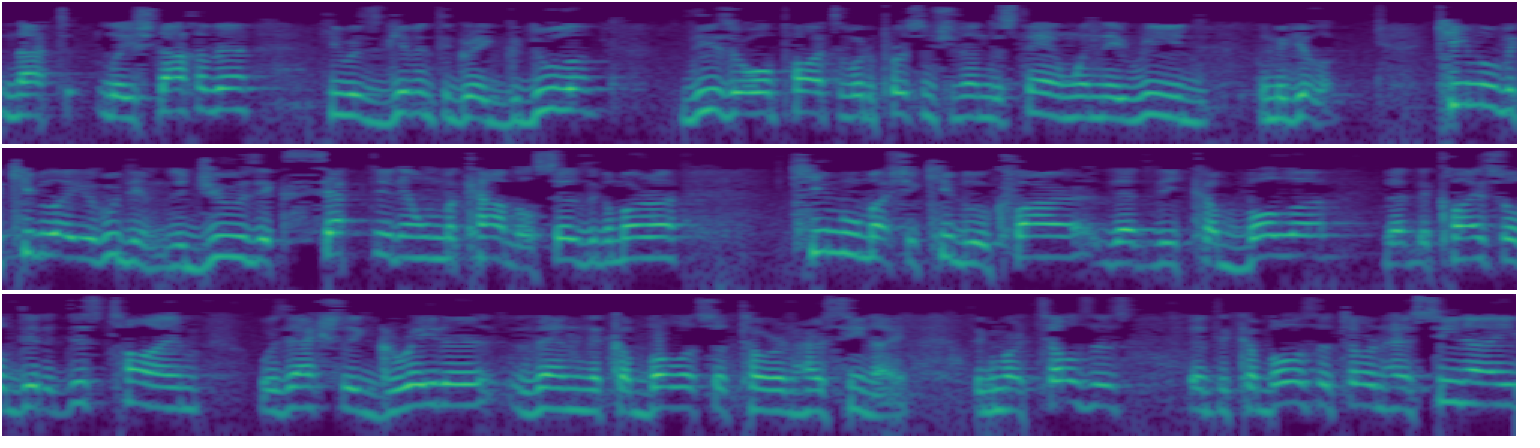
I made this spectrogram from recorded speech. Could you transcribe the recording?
not loishtachave, he was given to great gedula. These are all parts of what a person should understand when they read the Megillah. Kimu v'kibla Yehudim. The Jews accepted and makabel. Says the Gemara, Kimu mashikiblu kvar, that the Kabbalah that the Klaisel did at this time was actually greater than the Kabbalah Sator and Har Sinai. The Gemara tells us that the Kabbalah Sator and Har Sinai,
